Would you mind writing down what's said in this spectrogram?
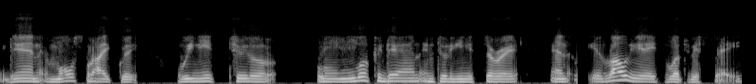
again, most likely we need to look again into the history and evaluate what we say.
